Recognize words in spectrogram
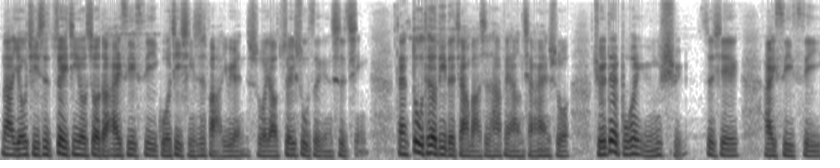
那尤其是最近又受到 ICC 国际刑事法院说要追溯这件事情，但杜特地的讲法是他非常强悍，说绝对不会允许这些 ICC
